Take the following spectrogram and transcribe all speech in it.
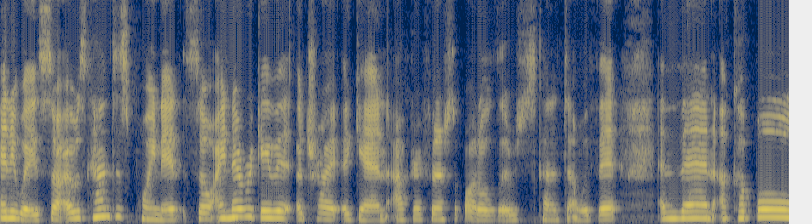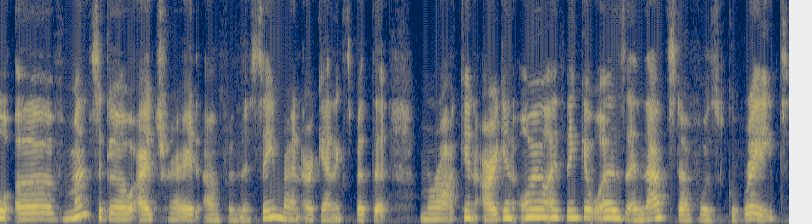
anyway so i was kind of disappointed so i never gave it a try again after i finished the bottles i was just kind of done with it and then a couple of months ago i tried um, from the same brand Organix but the moroccan argan oil i think it was and that stuff was great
